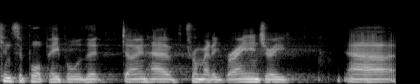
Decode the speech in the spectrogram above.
can support people that don't have traumatic brain injury. Uh,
